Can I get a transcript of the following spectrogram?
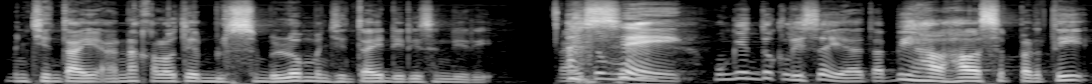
mencintai anak kalau sebelum mencintai diri sendiri. Nah itu mungkin, mungkin itu klise ya, tapi hal-hal seperti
